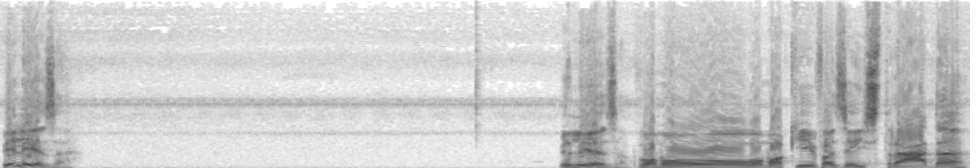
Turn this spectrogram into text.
Beleza. Beleza, vamos, vamos aqui fazer estrada.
